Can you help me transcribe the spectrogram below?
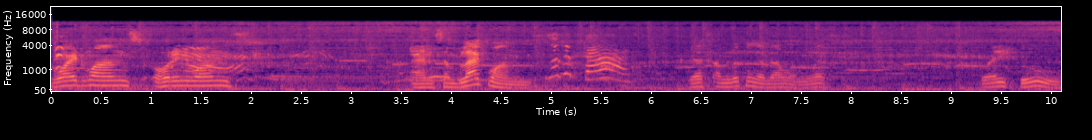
White ones, orange ones, and some black ones. Look at that. Yes, I'm looking at that one. Yes. Very cool.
